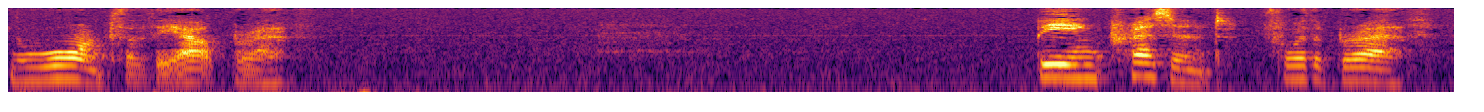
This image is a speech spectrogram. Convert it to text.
the warmth of the out breath. Being present for the breath.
